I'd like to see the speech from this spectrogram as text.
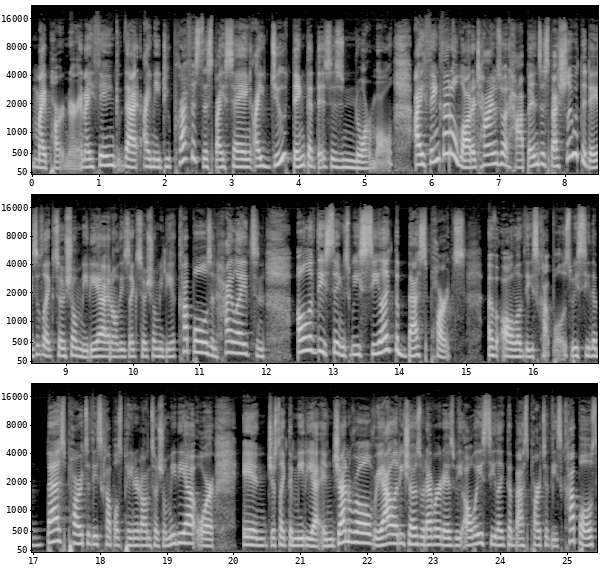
my partner. And I think that I need to preface this by saying I do think that this is normal. I think that a lot of times what happens, especially with the days of like social media and all these like social media couples and highlights and all of these things, we see like the best parts of all of these couples. We see the best parts of these couples painted on social media or in just like the media in general, reality shows, whatever it is. We always see like the best parts of these couples.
